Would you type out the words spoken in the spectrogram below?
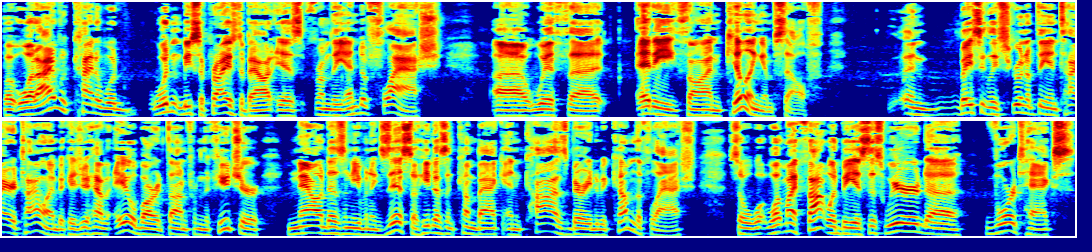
But what I would kind of would wouldn't be surprised about is from the end of Flash, uh, with uh, Eddie Thawne killing himself and basically screwing up the entire timeline because you have Eobard Thawne from the future now doesn't even exist, so he doesn't come back and cause Barry to become the Flash. So what, what my thought would be is this weird uh, vortex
